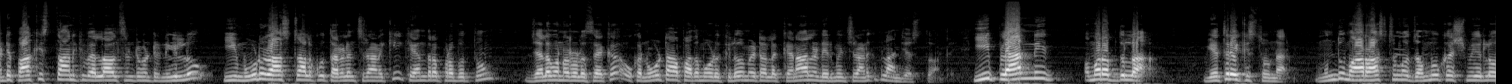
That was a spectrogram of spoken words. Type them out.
అంటే పాకిస్తాన్కి వెళ్ళాల్సినటువంటి నీళ్ళు ఈ మూడు రాష్ట్రాలకు తరలించడానికి కేంద్ర ప్రభుత్వం జలవనరుల శాఖ ఒక నూట పదమూడు కిలోమీటర్ల కెనాల్ని నిర్మించడానికి ప్లాన్ చేస్తోంది. ఈ ప్లాన్ని ఉమర్ అబ్దుల్లా వ్యతిరేకిస్తున్నారు. ముందు మా రాష్ట్రంలో జమ్మూ కాశ్మీర్లో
